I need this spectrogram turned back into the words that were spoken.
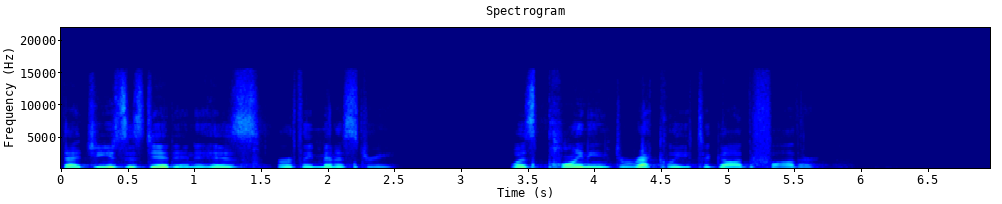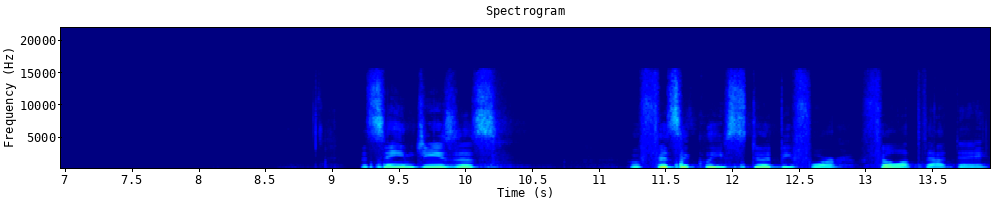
that Jesus did in his earthly ministry was pointing directly to God the Father. The same Jesus who physically stood before Philip that day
